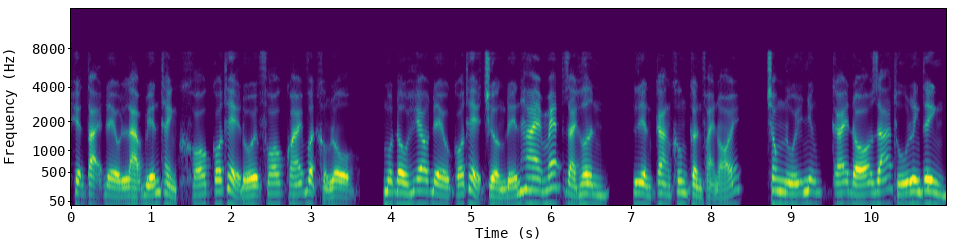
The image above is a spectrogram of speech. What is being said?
hiện tại đều là biến thành khó có thể đối phó quái vật khổng lồ, một đầu heo đều có thể trường đến 2 mét dài hơn, liền càng không cần phải nói, trong núi những cái đó dã thú linh tinh.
